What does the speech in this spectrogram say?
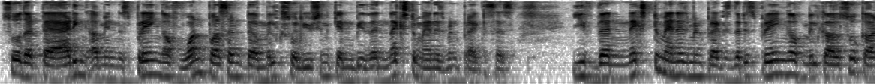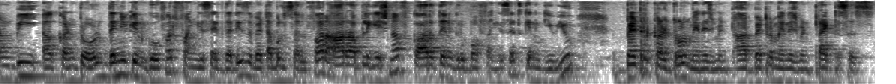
So that adding, I mean spraying of 1% uh, milk solution can be the next management practices. If the next management practice that is spraying of milk also can't be uh, controlled then you can go for fungicide that is wettable sulfur or application of Karathane group of fungicides can give you better control management or better management practices.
